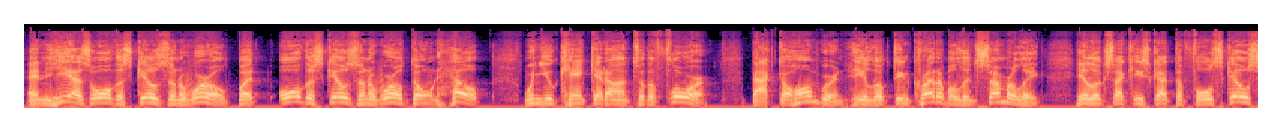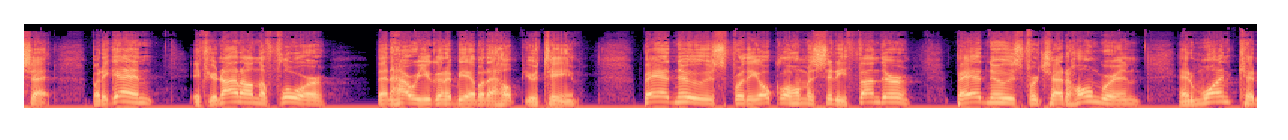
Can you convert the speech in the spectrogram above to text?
and he has all the skills in the world. But all the skills in the world don't help when you can't get onto the floor. Back to Holmgren. He looked incredible in Summer League. He looks like he's got the full skill set. But again, if you're not on the floor, then how are you going to be able to help your team? Bad news for the Oklahoma City Thunder. Bad news for Chet Holmgren. And one can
